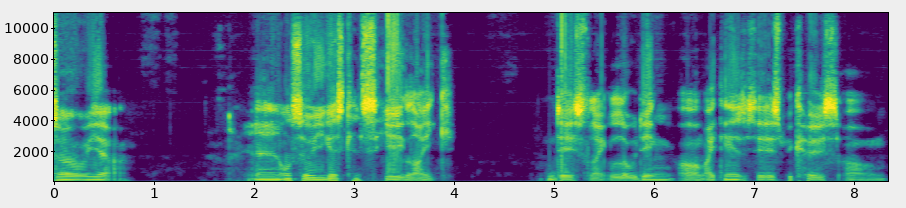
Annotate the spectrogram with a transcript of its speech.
So yeah. And also you guys can see like this like loading. Um I think it is because um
